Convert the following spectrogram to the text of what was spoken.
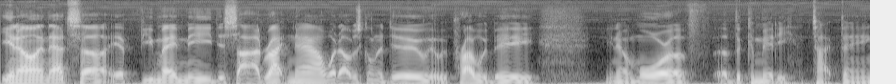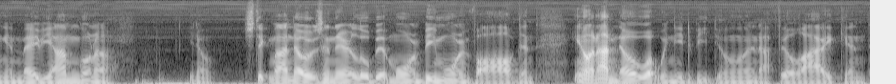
you know, and that's uh, if you made me decide right now what I was going to do, it would probably be, you know, more of, of the committee type thing, and maybe I'm gonna, you know, stick my nose in there a little bit more and be more involved, and you know, and I know what we need to be doing. I feel like, and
